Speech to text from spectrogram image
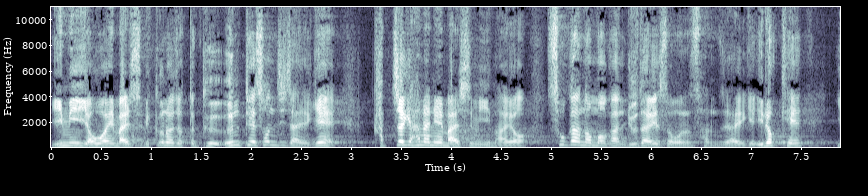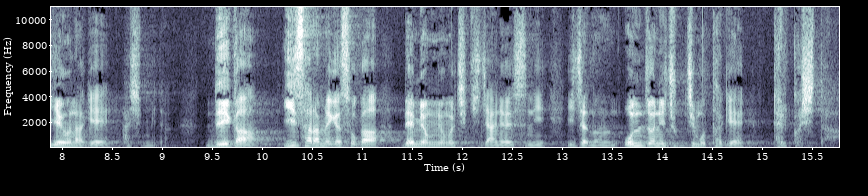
이미 여호와의 말씀이 끊어졌던 그 은퇴 선지자에게 갑자기 하나님의 말씀이 임하여 소가 넘어간 유다에서 온 선지자에게 이렇게 예언하게 하십니다. 네가 이 사람에게 속아 내 명령을 지키지 아니하였으니 이제 너는 온전히 죽지 못하게 될 것이다.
